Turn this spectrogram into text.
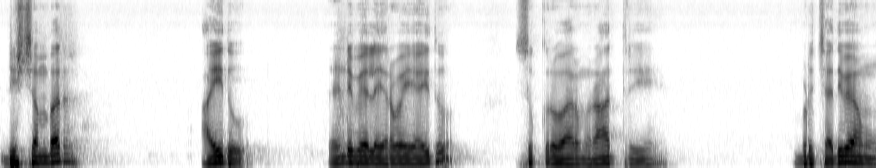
డిసెంబర్ ఐదు రెండు వేల ఇరవై ఐదు శుక్రవారం రాత్రి ఇప్పుడు చదివాము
